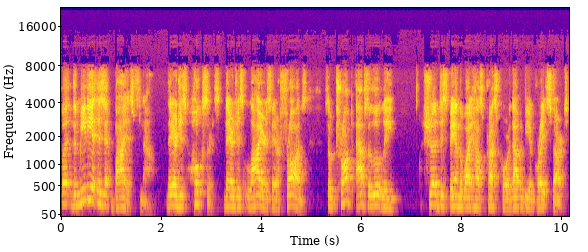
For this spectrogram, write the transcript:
But the media isn't biased now. They are just hoaxers. They are just liars. They are frauds. So Trump absolutely should disband the White House press corps. That would be a great start.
